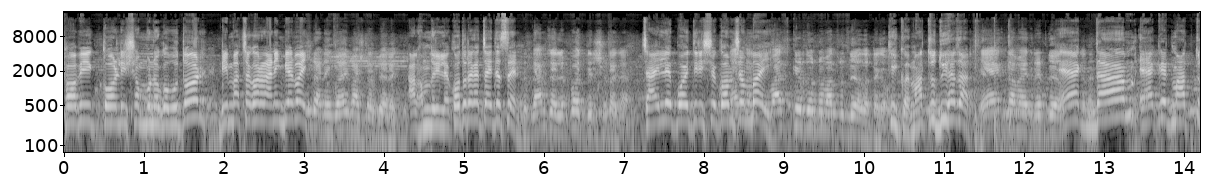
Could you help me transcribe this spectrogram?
সবই কোয়ালিটি সম্পূর্ণ কবুতর। ডিম বাচ্চা করার রানিং বিয়ার ভাই? রানিং ভাই মাস্টার পেয়ার আলহামদুলিল্লাহ কত টাকা চাইতেছেন? দাম চাইলে পঁয়ত্রিশশো টাকা। চাইলে পঁয়ত্রিশশো কম সম ভাই। আজকের জন্য মাত্র দুই হাজার টাকা। কি কয় মাত্র দুই হাজার? একদম এক রেট। একদম এক রেট মাত্র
